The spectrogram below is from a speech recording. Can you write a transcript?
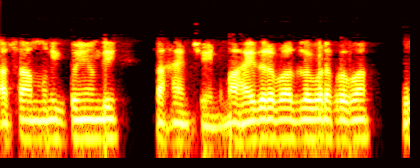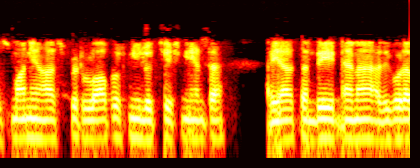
అస్సాం మునిగిపోయి ఉంది. సహాయం చేయండి. మా హైదరాబాద్లో కూడా ప్రభా ఉస్మానియా హాస్పిటల్ లోపలికి నీళ్ళు వచ్చేసినాయి అంట అయ్యా తండ్రి నేను అది కూడా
